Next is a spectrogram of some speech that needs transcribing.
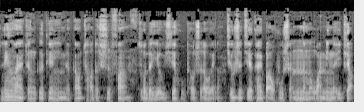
另外，整个电影的高潮的释放做的有一些虎头蛇尾了，就是解开保护神那么玩命的一跳。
